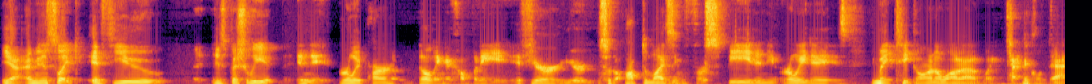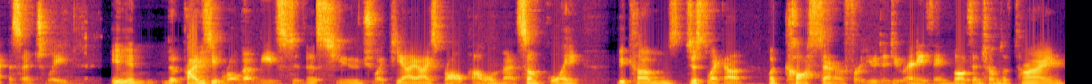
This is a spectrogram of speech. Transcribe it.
Yeah. I mean, it's like if you, especially in the early part of building a company, if you're you're sort of optimizing for speed in the early days, you might take on a lot of like technical debt essentially. In the privacy world, that leads to this huge like PII sprawl problem that at some point becomes just like a, a cost center for you to do anything, both in terms of time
